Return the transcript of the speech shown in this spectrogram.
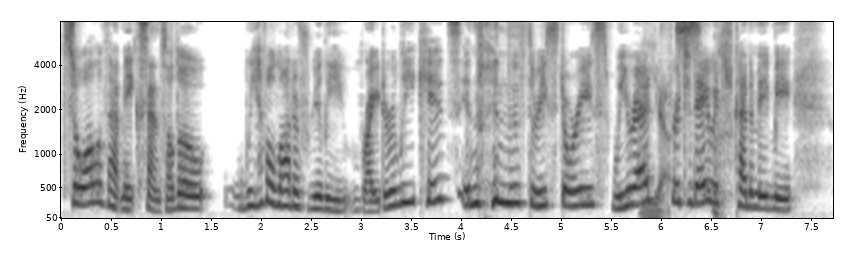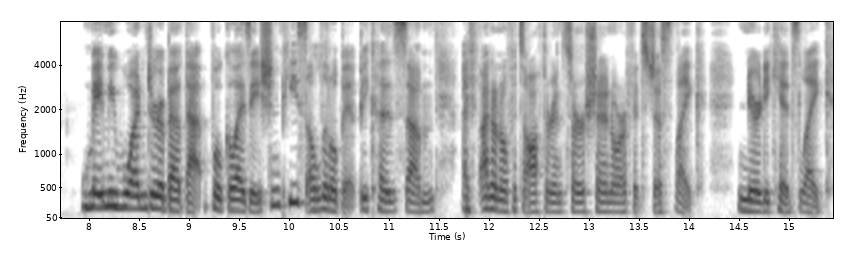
So all of that makes sense. Although we have a lot of really writerly kids in, in the three stories we read yes. for today, which kind of made me made me wonder about that vocalization piece a little bit because um, I, I don't know if it's author insertion or if it's just like nerdy kids like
